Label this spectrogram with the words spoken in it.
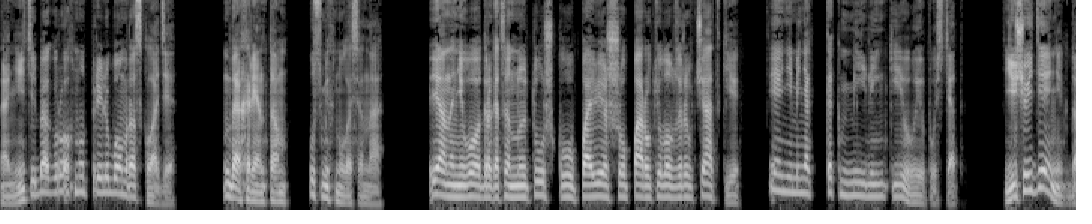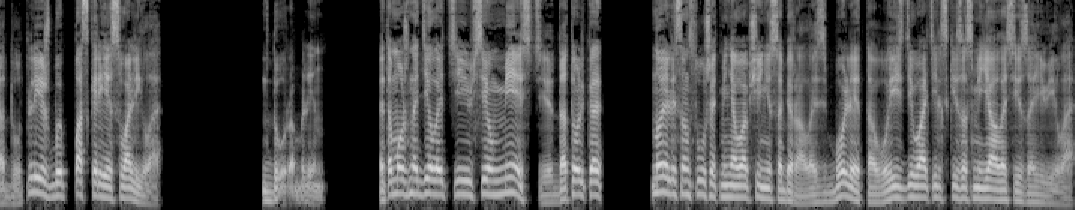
Они тебя грохнут при любом раскладе. Да хрен там, усмехнулась она. Я на него драгоценную тушку повешу пару кило взрывчатки, и они меня как миленькие выпустят. Еще и денег дадут, лишь бы поскорее свалила. Дура, блин. Это можно делать и все вместе, да только но Элисон слушать меня вообще не собиралась. Более того, издевательски засмеялась и заявила.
